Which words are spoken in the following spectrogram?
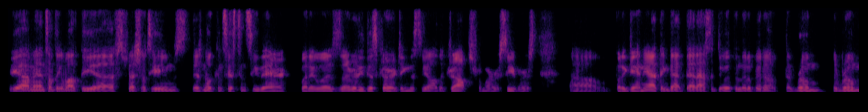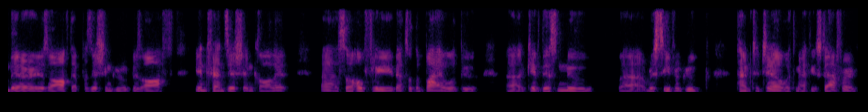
yeah, man, something about the uh, special teams. There's no consistency there, but it was uh, really discouraging to see all the drops from our receivers. Um, but again, yeah, I think that that has to do with a little bit of the room. The room there is off. That position group is off in transition, call it. Uh, so hopefully that's what the buy will do. Uh, give this new uh, receiver group time to gel with Matthew Stafford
